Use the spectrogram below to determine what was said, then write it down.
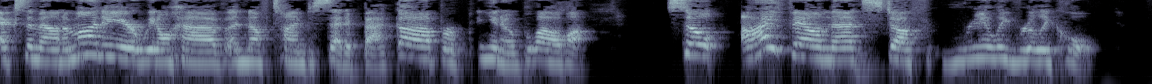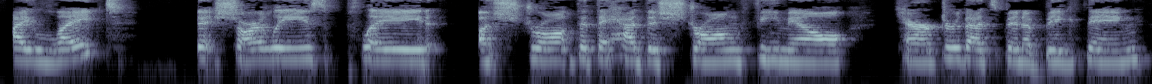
x amount of money or we don't have enough time to set it back up or you know blah blah blah. So i found that stuff really really cool. I liked that Charlize played a strong that they had this strong female character that's been a big thing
